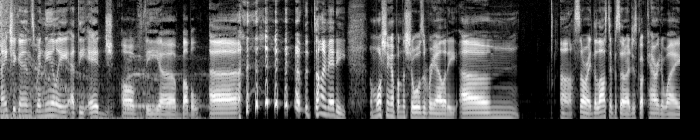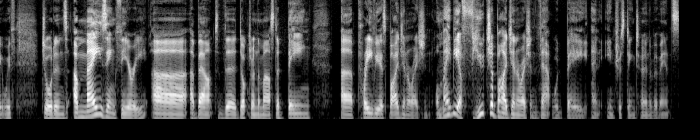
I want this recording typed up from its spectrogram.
Hey chickens, we're nearly at the edge of the uh, bubble. Uh, the time, eddy, I'm washing up on the shores of reality. Um, oh, sorry, the last episode I just got carried away with Jordan's amazing theory uh, about the Doctor and the Master being a previous bi generation, or maybe a future bi generation. That would be an interesting turn of events.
